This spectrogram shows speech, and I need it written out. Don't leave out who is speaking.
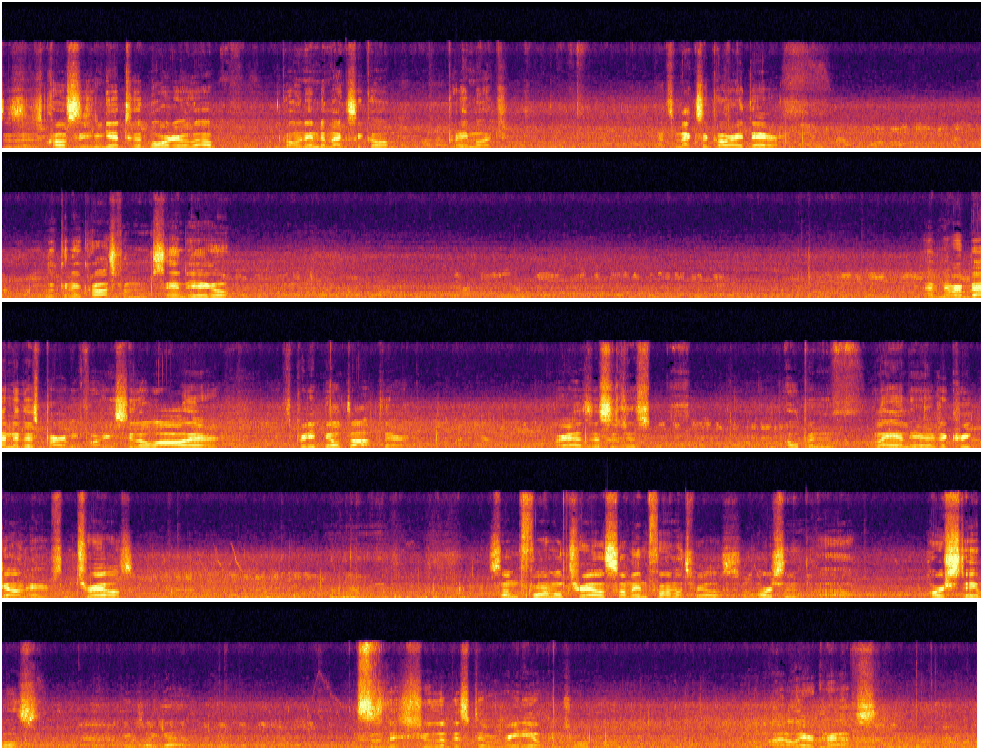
Speaker 1: This is as close as you can get to the border without going into Mexico, pretty much. That's Mexico right there. Looking across from San Diego. I've never been to this part before. You see the wall there? It's pretty built up there. Whereas this is just open land here. There's a creek down there, some trails. Some formal trails, some informal trails, some horse and uh, horse stables, things like that. This is the Chula Vista Radio Control Club. Model aircrafts.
